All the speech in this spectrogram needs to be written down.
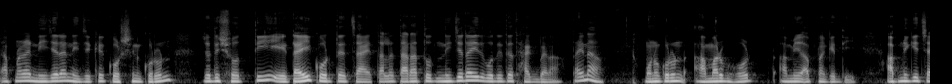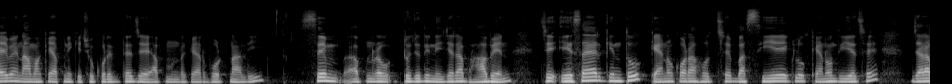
আপনারা নিজেরা নিজেকে কোশ্চেন করুন। যদি সত্যি এটাই করতে চায়, তাহলে তারা তো নিজেরাই গদিতে থাকবে না, তাই না? মনে করুন আমার ভোট আমি আপনাকে দিই। আপনি কি চাইবেন আমাকে আপনি কিছু করে দিতে যে আপনাকে আর ভোট না দিই? সেম আপনারা একটু যদি নিজেরা ভাবেন যে এসআইআর কিন্তু কেন করা হচ্ছে বা সিএ এগুলো কেন দিয়েছে, যারা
